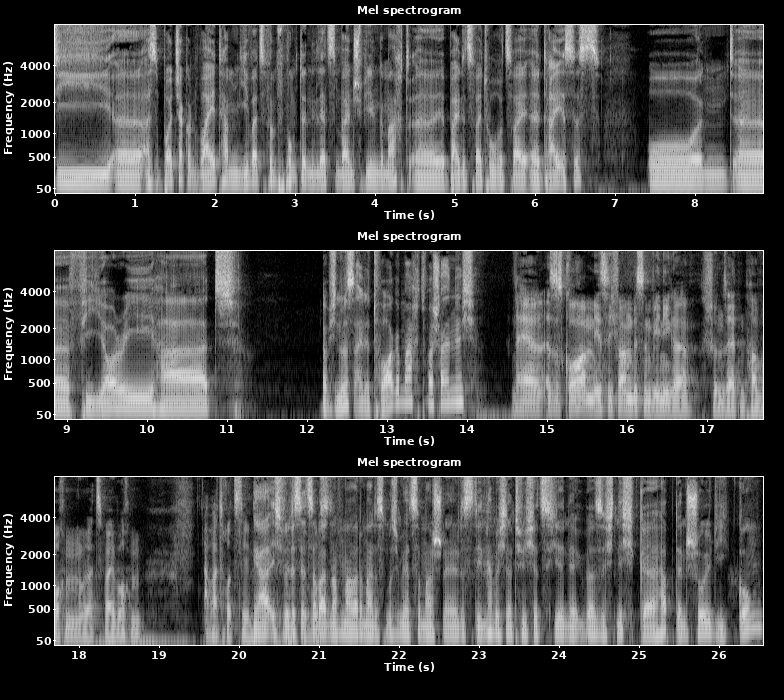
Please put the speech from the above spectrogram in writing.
Die, äh, also Boychuk und White haben jeweils fünf Punkte in den letzten beiden Spielen gemacht. Äh, beide zwei Tore, zwei, äh, drei Assists. Und äh, Fiori hat, glaube ich, nur das eine Tor gemacht, wahrscheinlich. Naja, also scorermäßig war ein bisschen weniger, schon seit ein paar Wochen oder zwei Wochen. Aber trotzdem. Ja, ich will das jetzt bewusst. aber nochmal, warte mal, das muss ich mir jetzt nochmal schnell, das, den habe ich natürlich jetzt hier in der Übersicht nicht gehabt. Entschuldigung.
